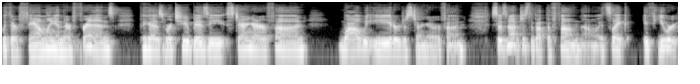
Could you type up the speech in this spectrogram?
with their family and their mm-hmm. friends because we're too busy staring at our phone while we eat or just staring at our phone. So it's not just about the phone though. It's like if you are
